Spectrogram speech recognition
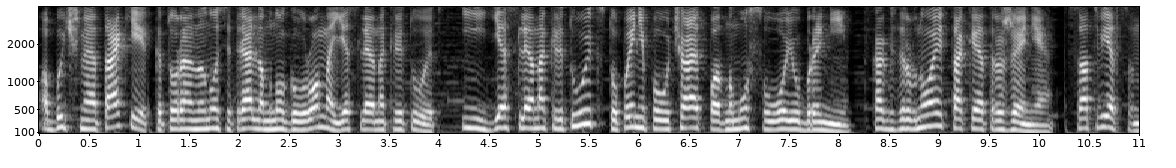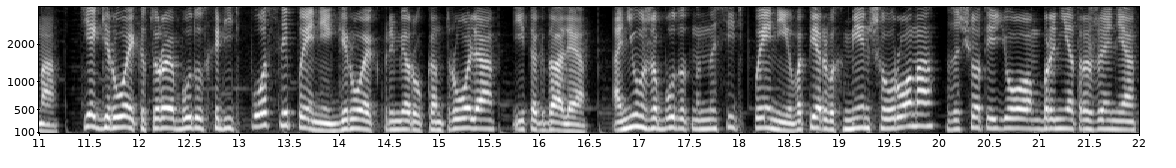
обычной атаки, которая наносит реально много урона, если она критует. И если она критует, то Пенни получает по одному слою брони. Как взрывной, так и отражение. Соответственно, те герои, которые будут ходить после Пенни, герои, к примеру, контроля и так далее, они уже будут наносить Пенни, во-первых, меньше урона за счет ее брони отражения,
